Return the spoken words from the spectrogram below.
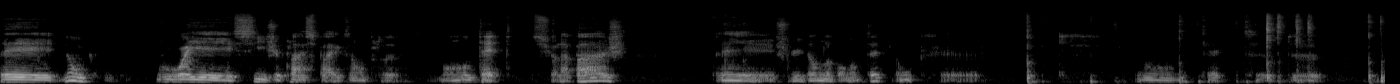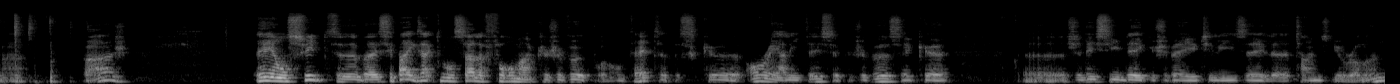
Et donc, vous voyez, si je place par exemple mon en-tête sur la page, et je lui donne le bon en-tête, donc euh, en-tête de page, et ensuite, euh, ben, c'est pas exactement ça le format que je veux pour l'entête, parce que en réalité, ce que je veux, c'est que euh, j'ai décidé que je vais utiliser le Times New Roman.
